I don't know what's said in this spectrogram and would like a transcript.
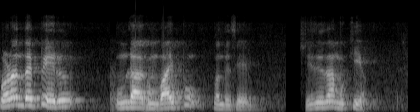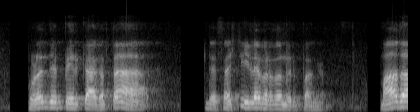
குழந்தை பேரு உண்டாகும் வாய்ப்பும் வந்து சேரும். இதுதான் முக்கியம். குழந்தை பேருக்காகத்தான் இந்த சஷ்டியில் விரதம் இருப்பாங்க. மாதா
